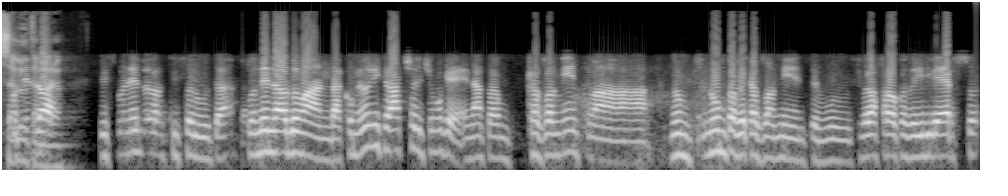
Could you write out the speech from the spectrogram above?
Salutamelo. Rispondendo, ti saluta. Rispondendo alla domanda, come ogni traccia diciamo che è nata casualmente, ma non, non proprio casualmente, si voleva fare qualcosa di diverso,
